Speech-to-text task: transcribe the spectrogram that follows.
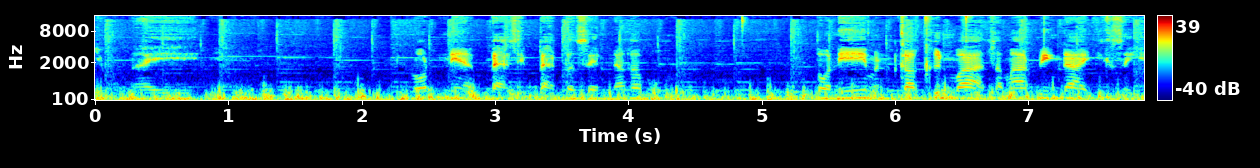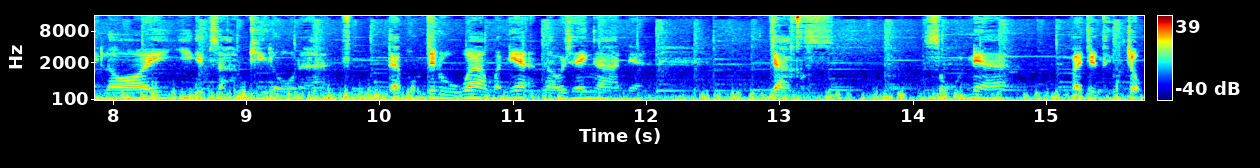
อยู่ในรถเนี่ย 88%นะครับผม ตัวนี้มันก็ขึ้นว่าสามารถวิ่งได้อีก 423 กิโลนะฮะ แต่ผมจะดูว่าวันเนี้ยเราใช้งานเนี่ย จากศูนย์เนี่ยไปจนถึงจบ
